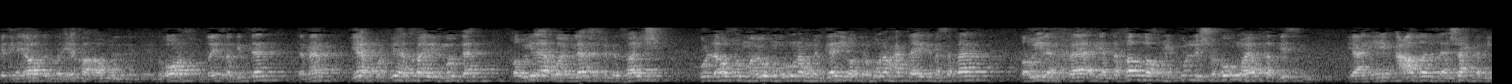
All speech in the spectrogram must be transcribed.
بالحياض الضيقة أو الغرف الضيقة جدا تمام؟ يأكل فيها الخيل لمدة طويلة ويلف بالخيش كله ثم يغمرونه بالجري ويضربونه حتى يجري مسافات طويلة فيتخلص من كل الشحوم ويبقى الجسم. يعني إيه؟ عضل لا شحم فيه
